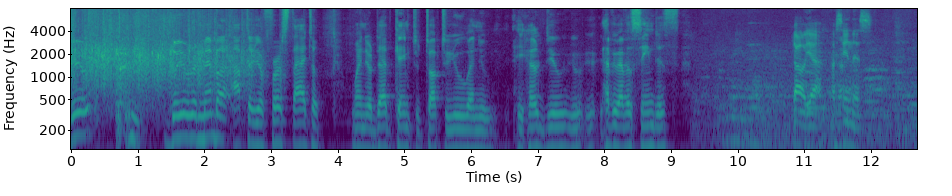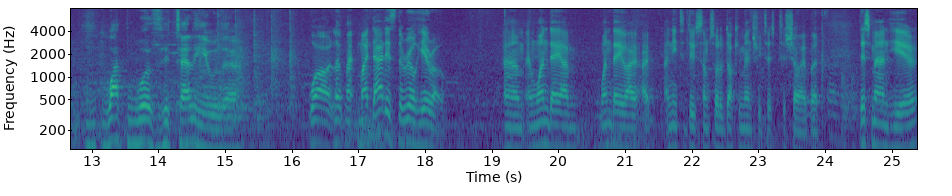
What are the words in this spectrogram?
You, do you remember after your first title when your dad came to talk to you when you he hugged you? you have you ever seen this? Oh yeah, I've seen this. What was he telling you there? Well, look, my, my dad is the real hero, um, and one day I'm one day I, I, I need to do some sort of documentary to, to show it. But this man here,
